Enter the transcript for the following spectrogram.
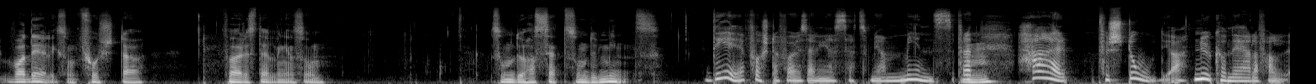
var det liksom första föreställningen som, som du har sett som du minns? Det är första föreställningen jag sett som jag minns. För att Mm. här förstod jag, nu kunde jag i alla fall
